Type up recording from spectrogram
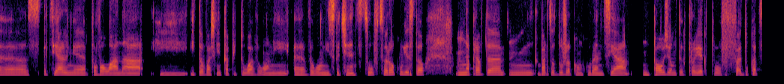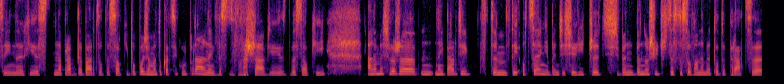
e, specjalnie powołana i, i to właśnie kapituła wyłoni, e, wyłoni zwycięzców. Co roku jest to naprawdę mm, bardzo duża konkurencja poziom tych projektów edukacyjnych jest naprawdę bardzo wysoki, bo poziom edukacji kulturalnej w, Warszawie jest wysoki, ale myślę, że najbardziej w, tym, w tej ocenie będzie się liczyć, będą się liczyć zastosowane metody pracy,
